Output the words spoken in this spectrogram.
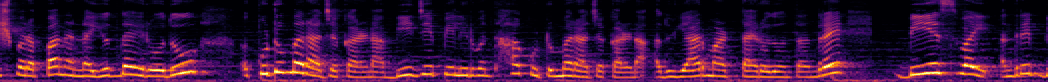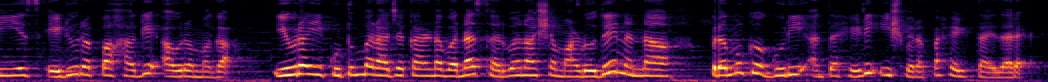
ಈಶ್ವರಪ್ಪ ನನ್ನ ಯುದ್ಧ ಇರೋದು ಕುಟುಂಬ ರಾಜಕಾರಣ, ಬಿಜೆಪಿಯಲ್ಲಿರುವಂತಹ ಕುಟುಂಬ ರಾಜಕಾರಣ. ಅದು ಯಾರು ಮಾಡ್ತಾ ಇರೋದು ಅಂತಂದರೆ, ಬಿ ಎಸ್ ವೈ, ಅಂದರೆ ಬಿ ಎಸ್ ಯಡಿಯೂರಪ್ಪ ಹಾಗೆ ಅವರ ಮಗ. ಇವರ ಈ ಕುಟುಂಬ ರಾಜಕಾರಣವನ್ನ ಸರ್ವನಾಶ ಮಾಡೋದೇ ನನ್ನ ಪ್ರಮುಖ ಗುರಿ ಅಂತ ಹೇಳಿ ಈಶ್ವರಪ್ಪ ಹೇಳ್ತಾ ಇದ್ದಾರೆ.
